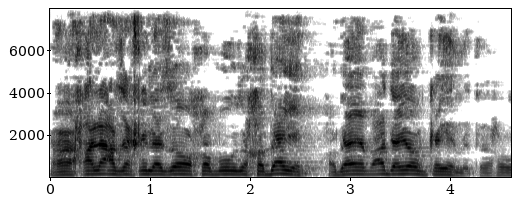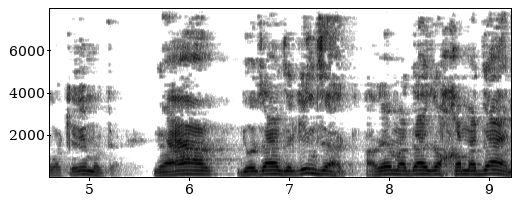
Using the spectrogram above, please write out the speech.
החלה זה חילזו, חבור זה חדיים, חדיים עד היום קיימת, אנחנו מכירים אותה, נהר גוזן זה גינזק, הרי מדי זו חמדן,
